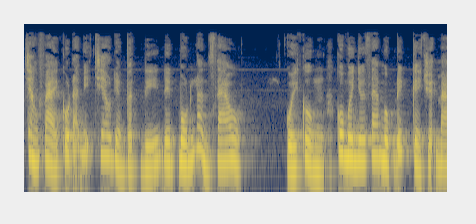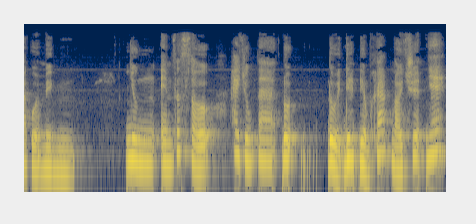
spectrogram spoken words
chẳng phải cô đã bị treo điểm vật lý đến 4 lần sao? Cuối cùng cô mới nhớ ra mục đích kể chuyện ma của mình. Nhưng em rất sợ, hay chúng ta đổi, đổi địa điểm khác nói chuyện nhé?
